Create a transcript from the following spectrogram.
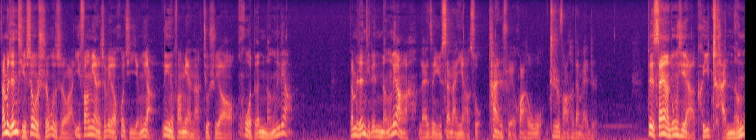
咱们人体摄入食物的时候啊，一方面呢是为了获取营养，另一方面呢就是要获得能量。咱们人体的能量啊，来自于三大营养素：碳水化合物、脂肪和蛋白质。这三样东西啊，可以产能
